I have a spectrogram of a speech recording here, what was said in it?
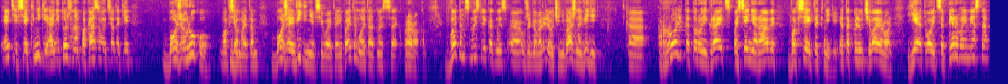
эти все книги, они тоже нам показывают все-таки Божию руку во всем mm-hmm. этом, Божие видение всего этого, и поэтому это относится к пророкам. В этом смысле, как мы э, уже говорили, очень важно видеть э, роль, которую играет спасение Равы во всей этой книге. Это ключевая роль. Ей отводится первое место,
